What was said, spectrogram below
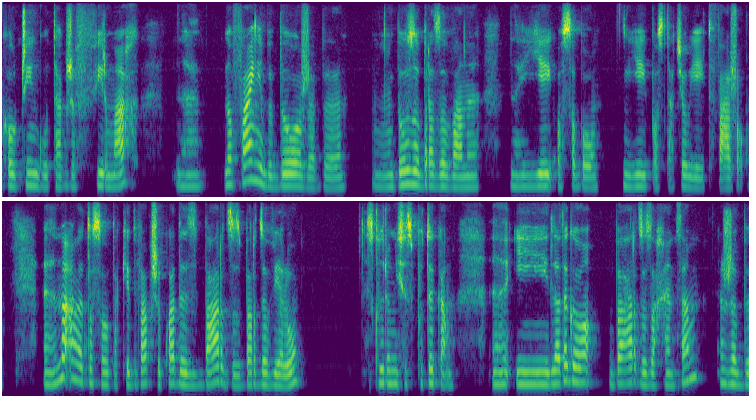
coachingu także w firmach, e, no fajnie by było, żeby mm, był zobrazowany jej osobą, jej postacią, jej twarzą. No ale to są takie dwa przykłady z bardzo, z bardzo wielu, z którymi się spotykam. I dlatego bardzo zachęcam, żeby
